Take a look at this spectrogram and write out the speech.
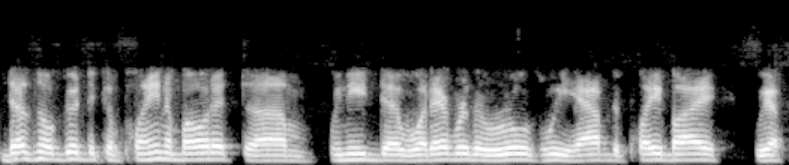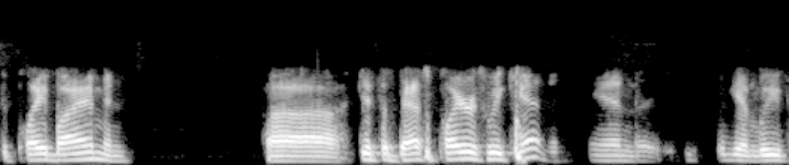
it does no good to complain about it. Um, we need uh, whatever the rules we have to play by. We have to play by them and uh, get the best players we can. And again, we've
